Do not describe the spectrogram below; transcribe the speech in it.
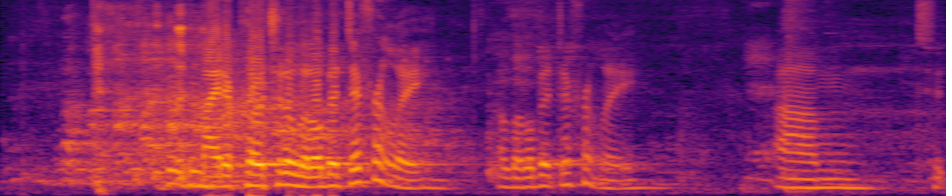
might approach it a little bit differently, a little bit differently. Um, to,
